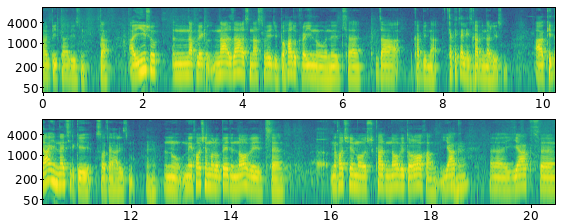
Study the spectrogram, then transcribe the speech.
Капіталізм. Так. А іншу, наприклад, на, зараз на світі багато країн вони це за кабіна, Капіталізм. капіталізм. А Китай не тільки соціалізм. Ну, ми хочемо робити нові це. Ми хочемо шукати нові дороги, як, е, як це,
